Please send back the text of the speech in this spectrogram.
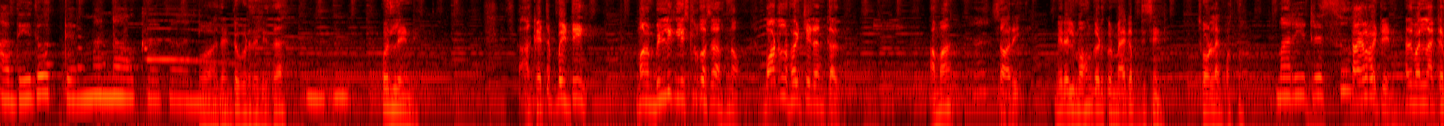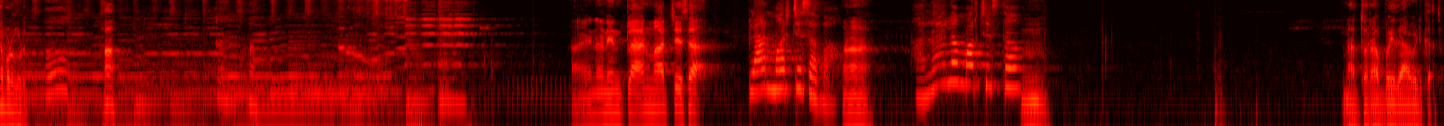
అదేదో తెమ్మన్నావు కదా అని. ఓ అదంటే కూడా తెలీదా? వదిలేండి ఆ గెటప్ ఏంటి? మనం బిల్డింగ్ లిస్టుల కోసం వెళ్తున్నాం బాటిల్ ఫైట్ చేయడానికి కాదు. అమ్మా సారీ మీరు వెళ్ళి మొహం కడుకుని మేకప్ తీసేయండి. చూడలేకపోతున్నాం. మరి డ్రెస్ తగలబెట్టండి అది మళ్ళీ నాకు కనపడకూడదు. హా. ఆయన నేను ప్లాన్ మార్చేసా. ప్లాన్ మార్చేసావా? ఆ, అలా ఎలా మార్చేస్తావు. నాతో రాబోయేది ఆవిడ కాదు.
